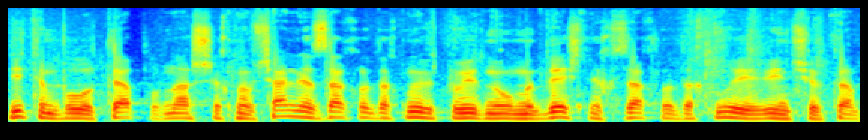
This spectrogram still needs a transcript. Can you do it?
дітям було тепло в наших навчальних закладах, ну відповідно у медичних закладах, ну і в інших там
